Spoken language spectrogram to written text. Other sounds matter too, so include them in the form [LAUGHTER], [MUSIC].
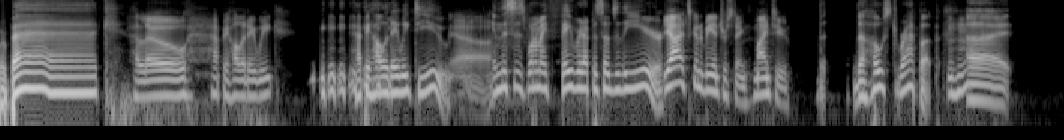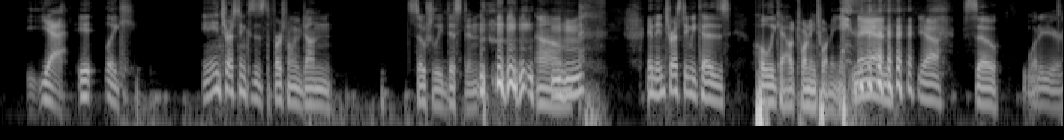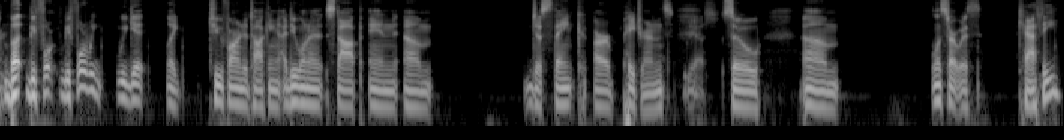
We're back. Hello. Happy holiday week. Happy holiday week to you. [LAUGHS] Yeah. And this is one of my favorite episodes of the year. Yeah, it's going to be interesting. Mine too. The the host wrap up. Mhm. Uh yeah, it like interesting cuz it's the first one we've done socially distant. [LAUGHS] Um Mhm. [LAUGHS] and interesting because holy cow 2020. Man. Yeah. so, What a year. but before before we we get like too far into talking, I do want to stop and um just thank our patrons. Yes. So, um, let's start with Kathy,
